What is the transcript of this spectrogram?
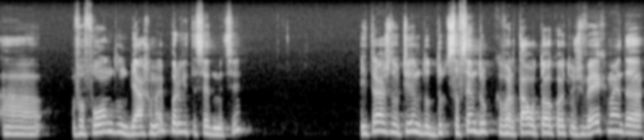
а, в Лондон бяхме първите седмици и трябваше да отидем до съвсем друг квартал от този, който живеехме, да,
